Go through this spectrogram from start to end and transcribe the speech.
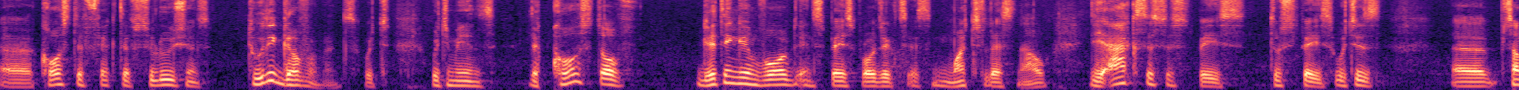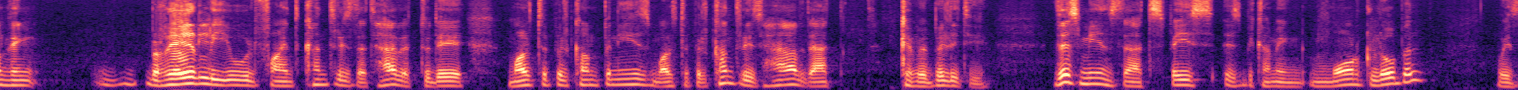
uh, cost-effective solutions to the governments, which, which means the cost of getting involved in space projects is much less now. The access to space, to space which is uh, something rarely you will find countries that have it. Today, multiple companies, multiple countries have that capability. This means that space is becoming more global with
